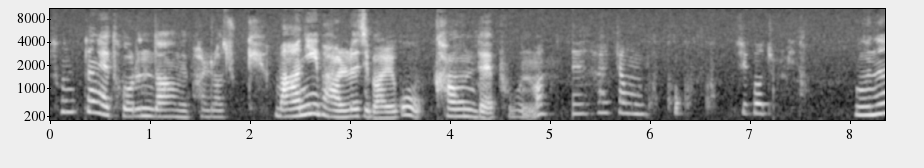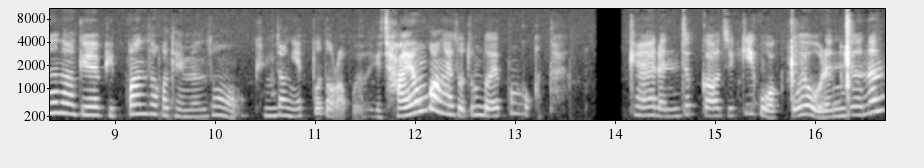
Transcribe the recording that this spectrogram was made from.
손등에 덜은 다음에 발라줄게요. 많이 바르지 말고 가운데 부분만 살짝 콕콕콕 찍어줍니다. 은은하게 빛 반사가 되면서 굉장히 예쁘더라고요. 이게 자연광에서 좀 더 예쁜 것 같아요. 이렇게 렌즈까지 끼고 왔고요. 렌즈는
